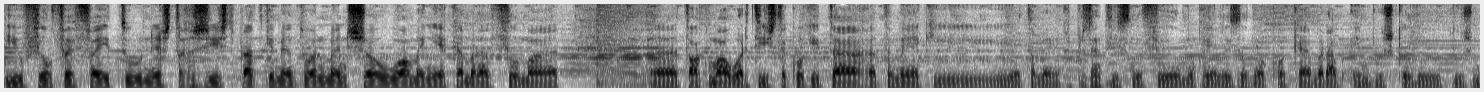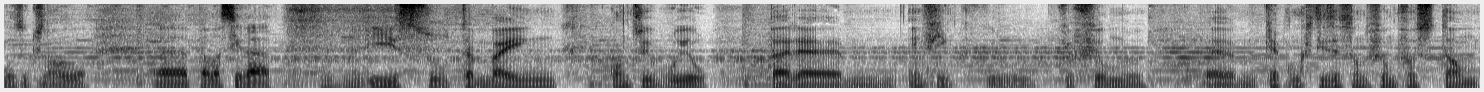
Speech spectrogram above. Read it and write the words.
e o filme foi feito neste registro, praticamente o One Man Show, o homem e a câmara de filmar. Uh, tal como há o artista com a guitarra, também aqui eu também represento isso no filme, o realizador com a câmara em busca do, dos músicos de rua uh, pela cidade. Uhum. E isso também contribuiu para, hum, enfim, que, que o filme que a concretização do filme fosse tão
